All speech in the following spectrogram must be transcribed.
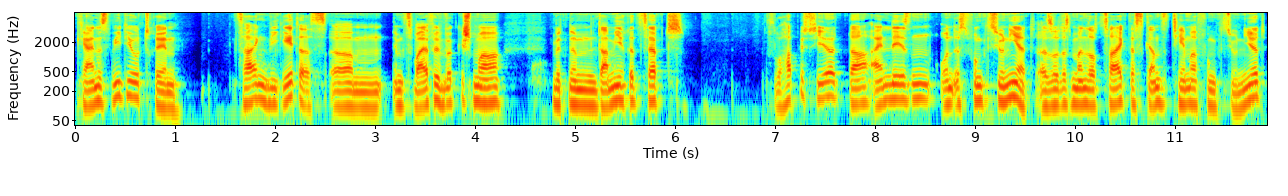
kleines Video drehen, zeigen, wie geht das. Ähm, Im Zweifel wirklich mal mit einem Dummy-Rezept, so hab ich hier, da einlesen und es funktioniert. Also, dass man doch zeigt, das ganze Thema funktioniert.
